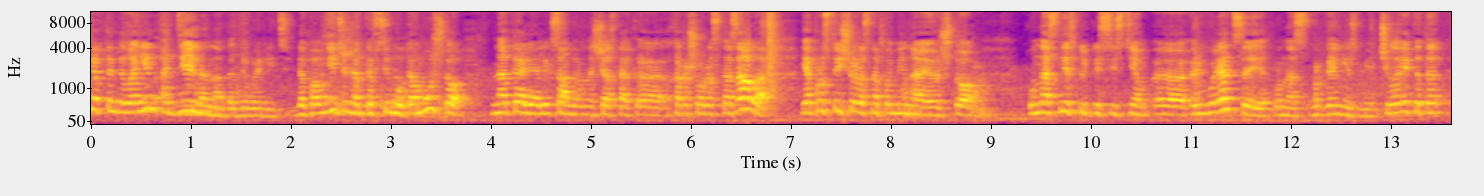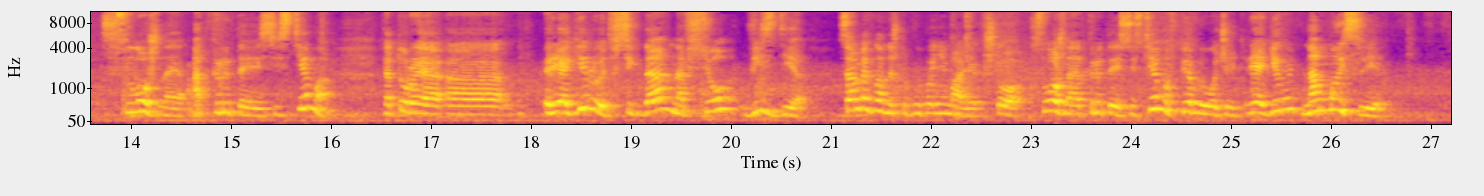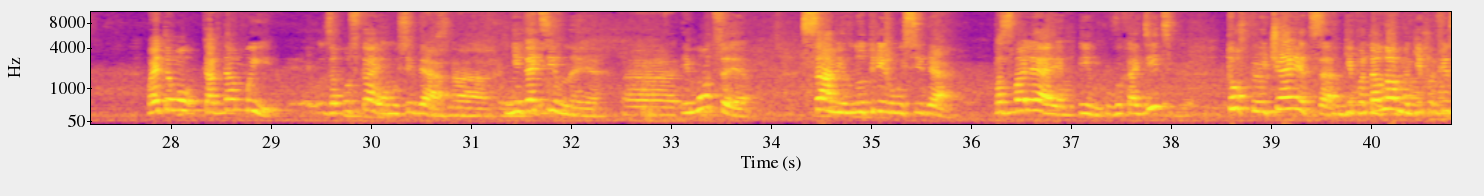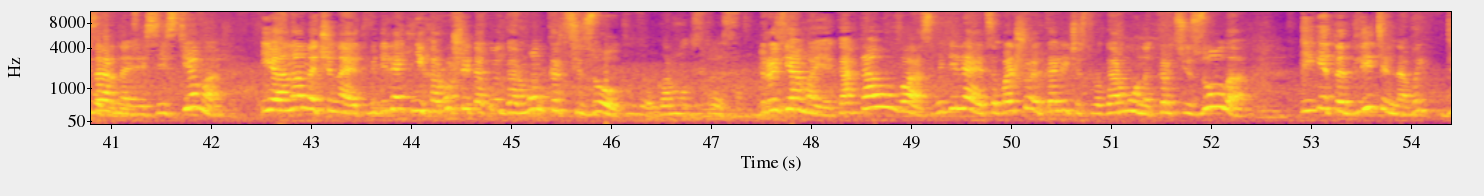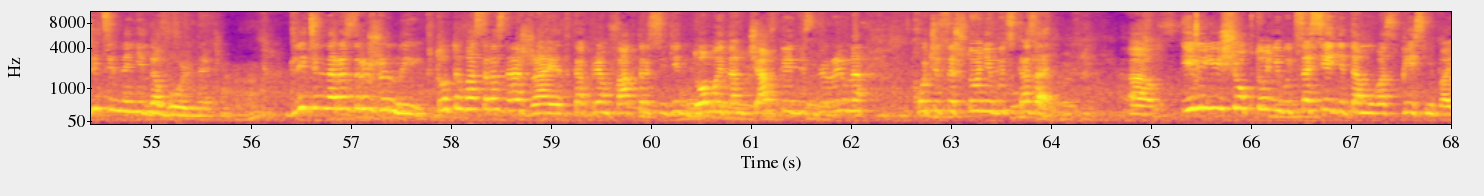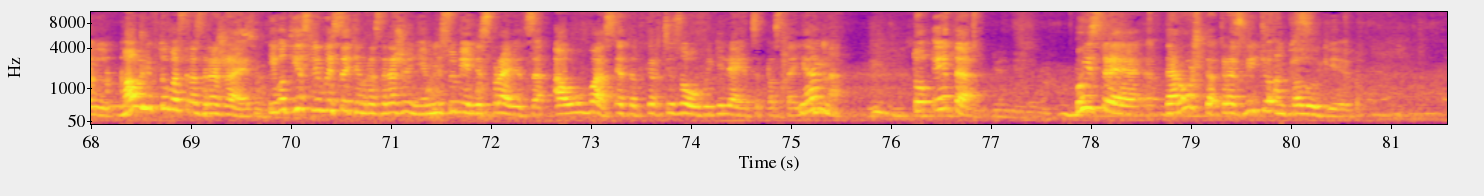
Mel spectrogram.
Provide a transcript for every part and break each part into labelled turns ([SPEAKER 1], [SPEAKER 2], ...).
[SPEAKER 1] пептомеланин отдельно надо говорить, дополнительно ко всему тому, что Наталья Александровна сейчас так э, хорошо рассказала. Я просто еще раз напоминаю, что у нас несколько систем э, регуляции у нас в организме. Человек это сложная, открытая система, которая э, реагирует всегда на все, везде. Самое главное, чтобы вы понимали, что сложная открытая система в первую очередь реагирует на мысли. Поэтому, когда мы запускаем у себя э, негативные э, эмоции, сами внутри у себя позволяем им выходить, то включается гипоталамо-гипофизарная система, и она начинает выделять нехороший такой гормон кортизол.
[SPEAKER 2] Гормон стресса.
[SPEAKER 1] Друзья мои, когда у вас выделяется большое количество гормона кортизола, и это длительно, вы длительно недовольны, длительно раздражены, кто-то вас раздражает, как прям фактор сидит дома и там чавкает беспрерывно, хочется что-нибудь сказать. А, или еще кто-нибудь, соседи там у вас песни поют. Мало ли кто вас раздражает. И вот если вы с этим раздражением не сумели справиться, а у вас этот кортизол выделяется постоянно, то это быстрая дорожка к развитию онкологии.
